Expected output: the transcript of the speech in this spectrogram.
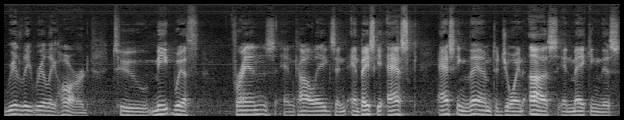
really, really hard to meet with friends and colleagues and, and basically ask, asking them to join us in making this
